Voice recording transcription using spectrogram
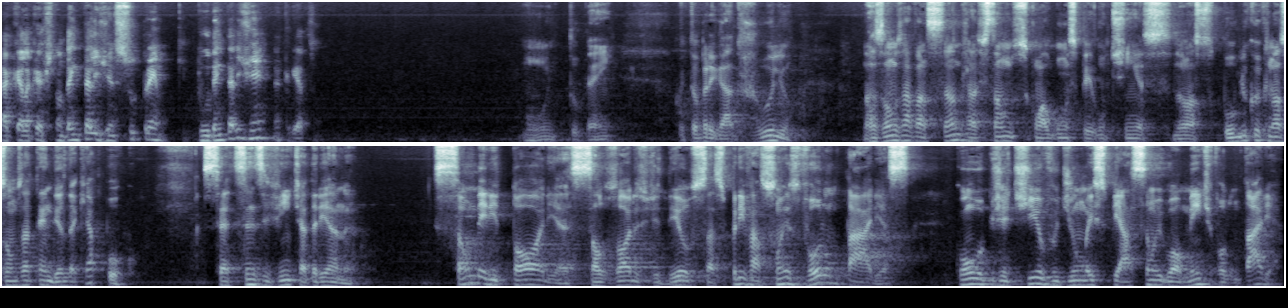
aquela questão da inteligência suprema, que tudo é inteligente na criação. Muito bem. Muito obrigado, Júlio. Nós vamos avançando, já estamos com algumas perguntinhas do nosso público que nós vamos atender daqui a pouco. 720, Adriana. São meritórias aos olhos de Deus as privações voluntárias com o objetivo de uma expiação igualmente voluntária?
